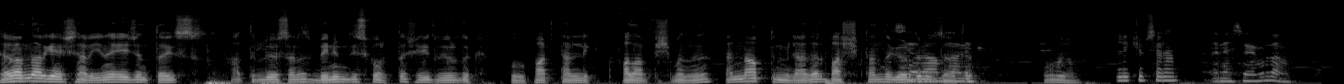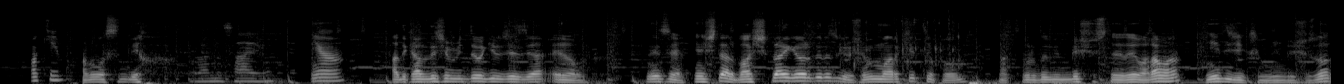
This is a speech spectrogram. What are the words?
Selamlar gençler yine Agent'tayız. Hatırlıyorsanız benim Discord'da şeyi duyurduk. Bu partnerlik falan pişmanlığı. Ben ne yaptım birader? Başlıktan da gördünüz zaten. Selamünaleyküm. Ne oluyor? Aleykümselam. Enes Bey burada mı? Bakayım. Tanımasın diye. Buranın sahibi. Ya. Hadi kardeşim video gireceğiz ya. Eyvallah. Neyse gençler başlıktan gördüğünüz gibi şimdi market yapalım. Bak burada 1500 TL var ama niye diyeceksin 1500 var?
